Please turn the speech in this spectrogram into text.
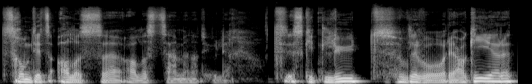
Das kommt jetzt alles, äh, alles zusammen natürlich es gibt Leute, die reagieren.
